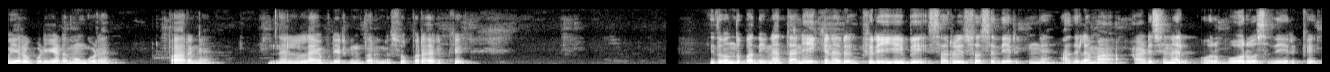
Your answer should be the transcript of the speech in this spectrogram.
உயரக்கூடிய இடமும் கூட பாருங்கள் நெல்லாம் எப்படி இருக்குன்னு பாருங்கள் சூப்பராக இருக்குது இது வந்து பார்த்திங்கன்னா தனி கிணறு ஃப்ரீ இபி சர்வீஸ் வசதி இருக்குங்க. அது இல்லாமல் அடிஷ்னல் ஒரு போர் வசதி இருக்குது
